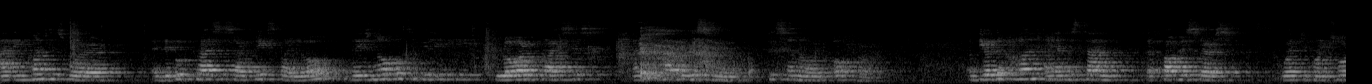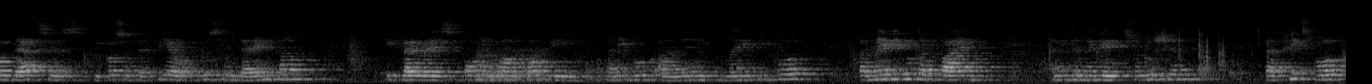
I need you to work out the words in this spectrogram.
And in countries where uh, the book prices are fixed by law, there is no possibility to lower prices and to have a reasonable, reasonable offer. On the other hand, I understand that publishers want to control the access because of the fear of losing their income. If libraries only one copy of an e-book and lend it to many people, but maybe we can find an intermediate solution that fits both,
